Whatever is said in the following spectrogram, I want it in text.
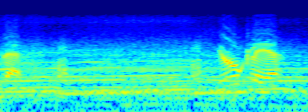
Left. You're all clear.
